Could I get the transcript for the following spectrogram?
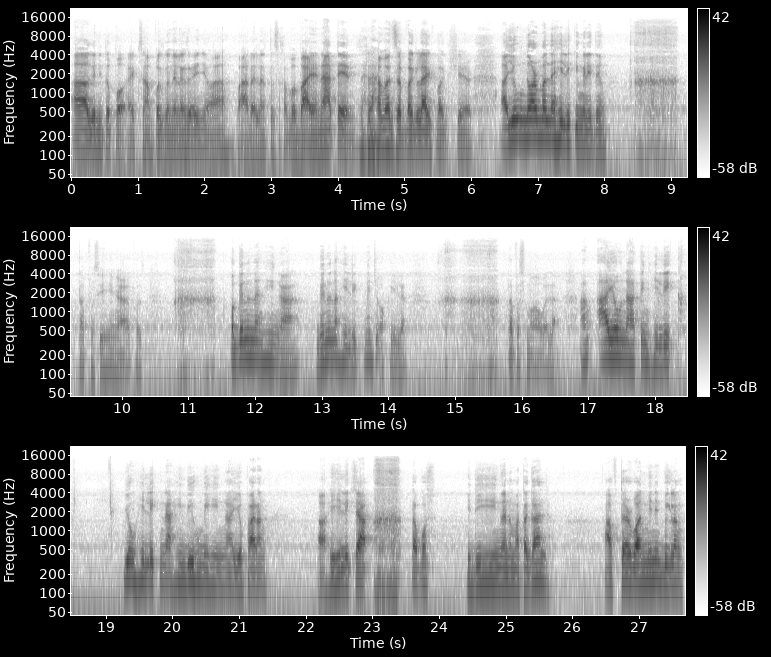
ah ganito po, example ko na lang sa inyo, ah, para lang to sa kababayan natin. Salamat sa pag-like, pag-share. Ah, yung normal na hilik, yung ganito yung tapos hihinga. Tapos, pag ganun ang hinga, ganun ang hilik, medyo okay lang. Tapos mawawala. Ang ayaw nating hilik, yung hilik na hindi humihinga, yung parang ah, hihilik siya, tapos hindi hihinga na matagal. After one minute, biglang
